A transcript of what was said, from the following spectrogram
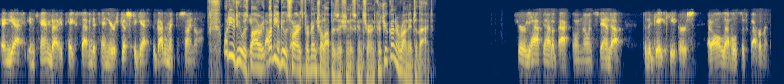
And yet, in Canada, it takes seven to ten years just to get the government to sign off. What do you do as far what do you do as far as provincial opposition is concerned? Because you're going to run into that. Sure, you have to have a backbone though and stand up to the gatekeepers at all levels of government.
